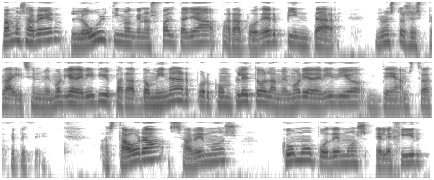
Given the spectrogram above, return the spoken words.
Vamos a ver lo último que nos falta ya para poder pintar nuestros sprites en memoria de vídeo y para dominar por completo la memoria de vídeo de Amstrad CPC. Hasta ahora sabemos cómo podemos elegir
